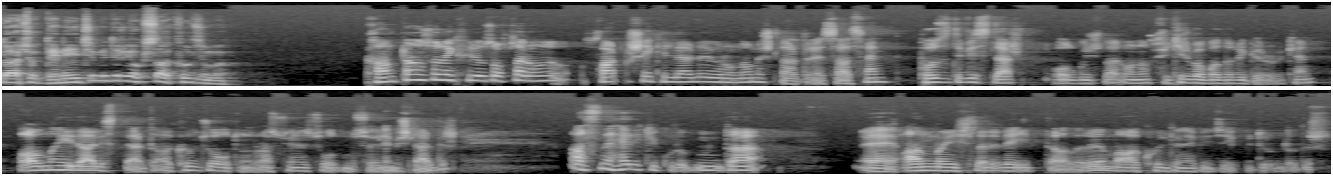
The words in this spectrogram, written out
daha çok deneyici midir yoksa akılcı mı? Kant'tan sonraki filozoflar onu farklı şekillerde yorumlamışlardır esasen. Pozitivistler, olgucular onu fikir babaları görürken Alman idealistler de akılcı olduğunu, rasyonelist olduğunu söylemişlerdir. Aslında her iki grubun da e, anlayışları ve iddiaları makul denebilecek bir durumdadır.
